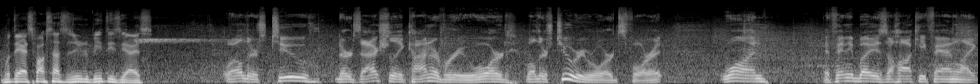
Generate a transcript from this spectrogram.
what the icebox has to do to beat these guys. Well, there's two. There's actually kind of a reward. Well, there's two rewards for it. One, if anybody's a hockey fan like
